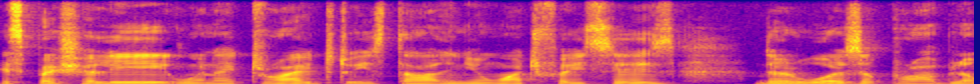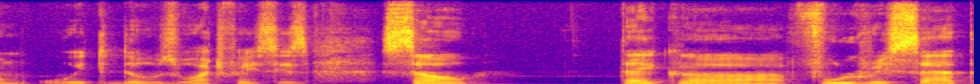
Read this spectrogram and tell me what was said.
especially when I tried to install new watch faces there was a problem with those watch faces. So take a full reset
